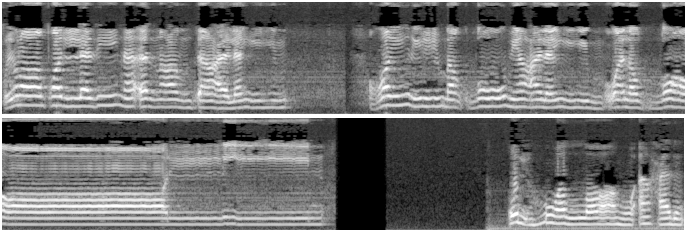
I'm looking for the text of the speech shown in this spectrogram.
صراط الذين أنعمت عليهم غير المغضوب عليهم ولا الضالين. قل هو الله أحد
